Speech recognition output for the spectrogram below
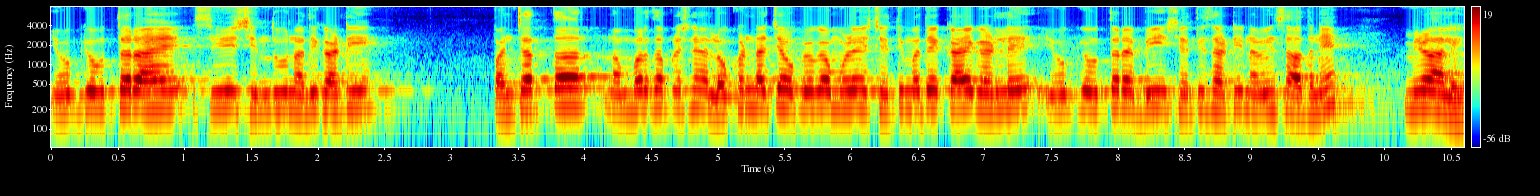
योग्य उत्तर आहे सी सिंधू नदीकाठी पंच्याहत्तर नंबरचा प्रश्न आहे. लोखंडाच्या उपयोगामुळे शेतीमध्ये काय घडले? योग्य उत्तर आहे. बी शेतीसाठी नवीन साधने मिळाली.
